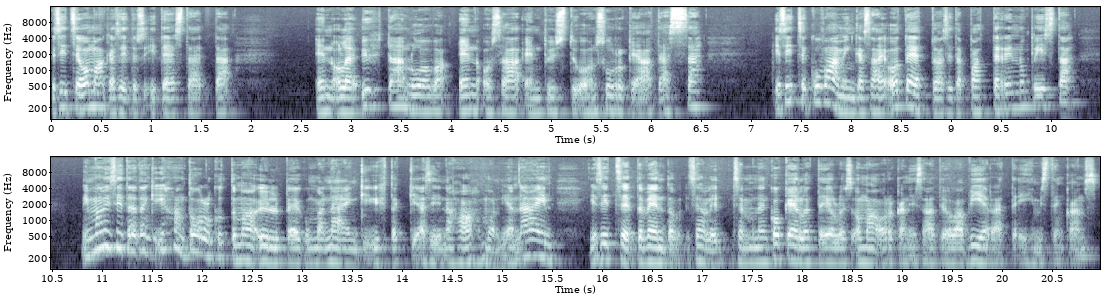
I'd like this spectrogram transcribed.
Ja sitten se oma käsitys itsestä, että en ole yhtään luova, en osaa, en pysty, on surkeaa tässä. Ja sitten se kuva, minkä sai otettua sitä patterin nupista, niin mä olin siitä jotenkin ihan tolkuttoman ylpeä, kun mä näinkin yhtäkkiä siinä hahmon ja näin. Ja sitten se, että Vento, se oli semmoinen kokeilu, että ei olisi oma organisaatio, vaan vieraiden ihmisten kanssa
